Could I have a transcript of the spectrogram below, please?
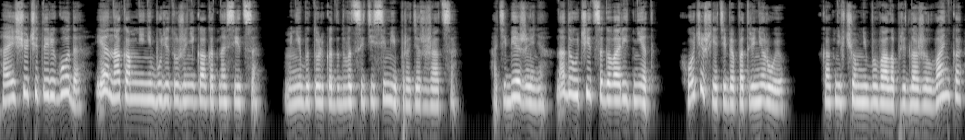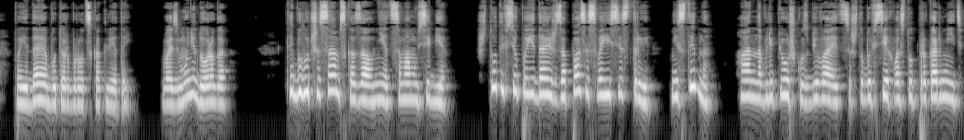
А еще четыре года, и она ко мне не будет уже никак относиться. Мне бы только до двадцати семи продержаться. А тебе, Женя, надо учиться говорить «нет». Хочешь, я тебя потренирую?» Как ни в чем не бывало, предложил Ванька, поедая бутерброд с котлетой. «Возьму недорого». «Ты бы лучше сам сказал «нет» самому себе. Что ты все поедаешь запасы своей сестры? Не стыдно? Анна в лепешку сбивается, чтобы всех вас тут прокормить.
